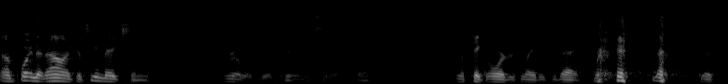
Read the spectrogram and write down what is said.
I'm pointing at Alan because he makes some really good tiramisu. He'll take orders later today. That's good.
